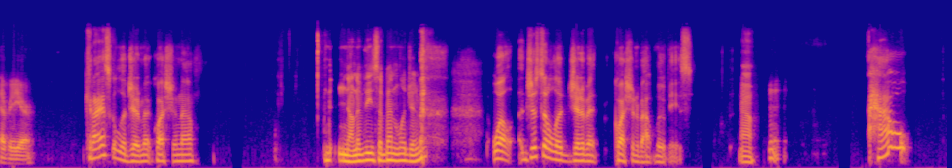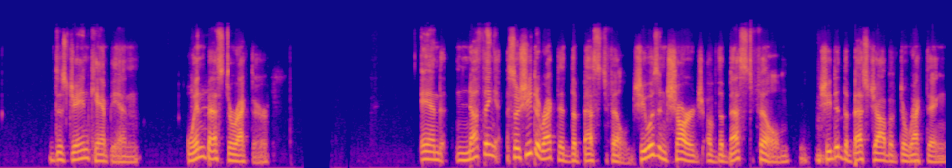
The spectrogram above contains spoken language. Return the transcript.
every year. Can I ask a legitimate question now? None of these have been legitimate. well, just a legitimate question about movies. No. How does Jane Campion win Best Director. And nothing, so she directed the best film. She was in charge of the best film. She did the best job of directing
